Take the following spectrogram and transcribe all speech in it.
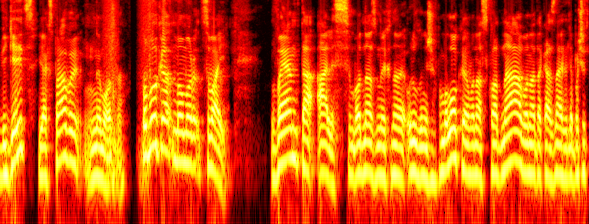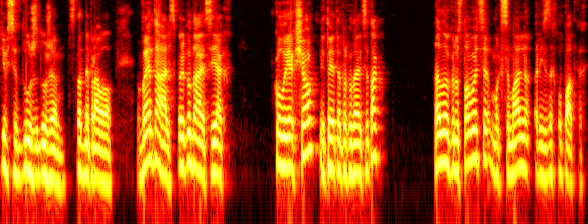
«Wie geht's?», як справи, не можна. Помилка номер 2. Вен та Альс. Одна з моїх найулюбленіших помилок. Вона складна, вона така, знаєте, для початківців дуже-дуже складне правило. Вен та Альс перекладається як коли якщо, і те, і те перекладається так, але використовується в максимально різних випадках.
